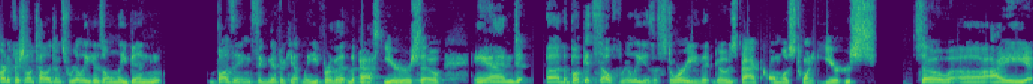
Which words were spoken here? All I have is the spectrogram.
artificial intelligence really has only been buzzing significantly for the, the past year or so. And uh, the book itself really is a story that goes back almost 20 years. So uh, I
